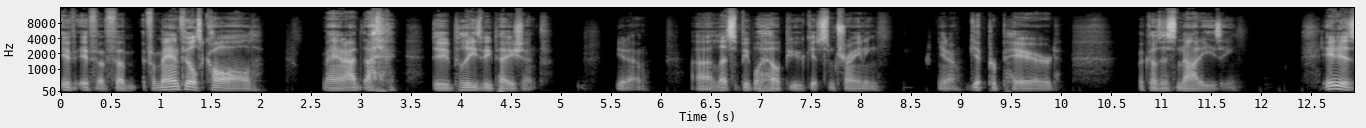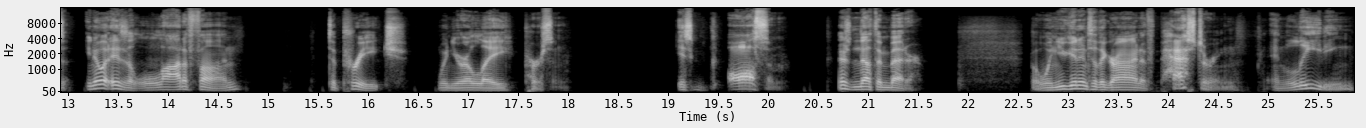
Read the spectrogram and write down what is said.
if if if a, if a man feels called, man, I, I dude, please be patient. You know, uh, let some people help you get some training. You know, get prepared because it's not easy. It is, you know what? It is a lot of fun to preach when you're a lay person. It's awesome. There's nothing better. But when you get into the grind of pastoring and leading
